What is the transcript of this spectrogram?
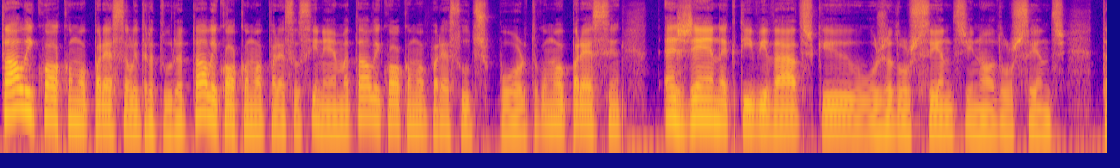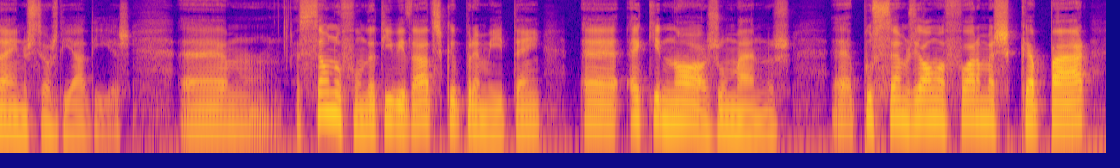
tal e qual como aparece a literatura, tal e qual como aparece o cinema, tal e qual como aparece o desporto, como aparecem as gena atividades que os adolescentes e não adolescentes têm nos seus dia a dias. Uh, são, no fundo, atividades que permitem uh, a que nós, humanos, uh, possamos de alguma forma escapar eh,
